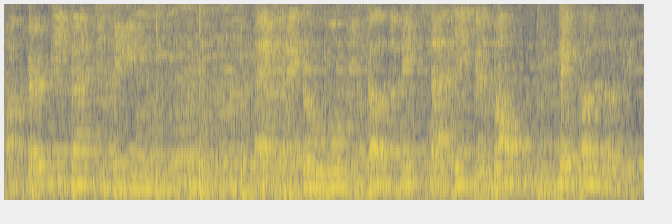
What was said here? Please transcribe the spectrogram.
Bunker climatisé. Un très économique, ça que écologique.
